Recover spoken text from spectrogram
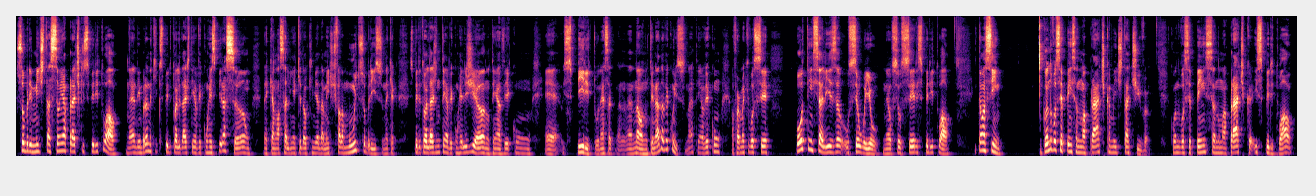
sobre meditação e a prática espiritual. Né? Lembrando aqui que espiritualidade tem a ver com respiração, né? que é a nossa linha aqui da alquimia da mente, a gente fala muito sobre isso, né? que a espiritualidade não tem a ver com religião, não tem a ver com é, espírito, né? Essa, não, não tem nada a ver com isso, né? tem a ver com a forma que você potencializa o seu eu, né? o seu ser espiritual. Então, assim, quando você pensa numa prática meditativa, quando você pensa numa prática espiritual,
